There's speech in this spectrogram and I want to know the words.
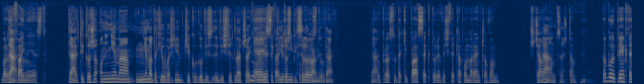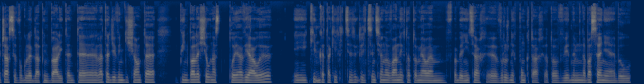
Bardzo tak. fajny jest. Tak, tylko że on nie ma, nie ma takiego właśnie ciekłego wyświetlacza, nie, jest, jest taki, taki rozpikselowany, prostu, tak. tak. Po prostu taki pasek, który wyświetla pomarańczową ścianą, tak, coś tam. No. To były piękne czasy w ogóle dla pinballi. Te, te lata 90. pinballe się u nas pojawiały i kilka hmm. takich licencjonowanych, no to miałem w Pabianicach e, w różnych punktach. No to w jednym na basenie był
